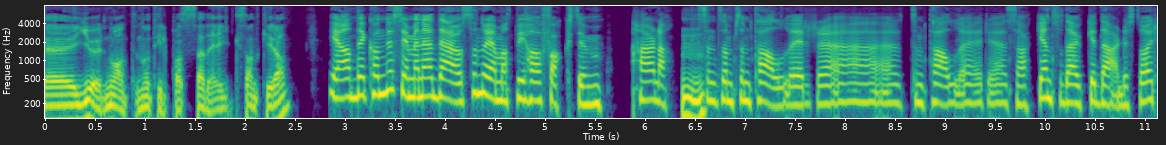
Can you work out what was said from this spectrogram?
eh, gjøre noe annet enn å tilpasse seg det, ikke sant Kiran? Ja, det kan du si, men det er også noe med at vi har faktum her, da, Mm. som, som, som taler, eh, som taler eh, saken, så det er jo ikke der det står.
